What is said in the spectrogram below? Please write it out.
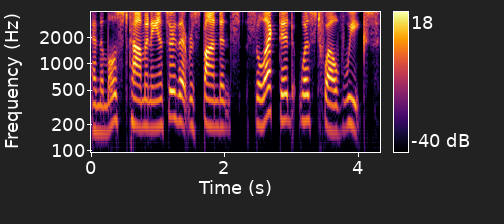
And the most common answer that respondents selected was 12 weeks.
